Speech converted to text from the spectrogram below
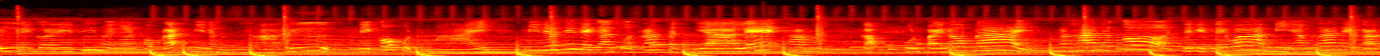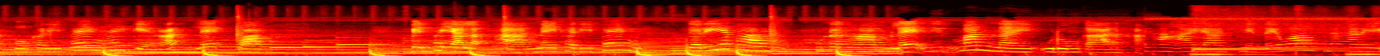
รือในกรณีที่หน่วยงานของรัฐมีหนังสือหารือในข้อกฎหมาย มีหน้าที่ในการตรวจร่างสัญญาและทำกับบุคคลภายนอกได้นะคะ แล้วก็จะเห็นได้ว่ามีอำนาจในการฟ้องคดีแพ่งให้แก่รัฐและความเป็นพยานหลักฐานในคดีแพ่งจริยธรรม คุณธรรม และยึดมั่นในอุดมการณ์ค่ะ ทางอาญาเห็นได้ว่าพนักงานอัย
